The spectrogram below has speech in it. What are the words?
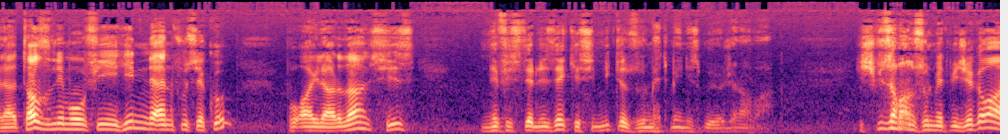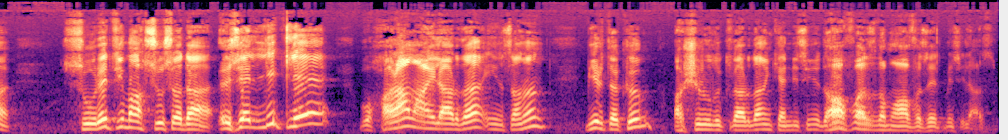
وَلَا تَظْلِمُوا ف۪يهِنَّ اَنْفُسَكُمْ Bu aylarda siz nefislerinize kesinlikle zulmetmeyiniz buyuruyor Cenab-ı Hak. Hiçbir zaman zulmetmeyecek ama sureti mahsusada özellikle bu haram aylarda insanın bir takım aşırılıklardan kendisini daha fazla muhafaza etmesi lazım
